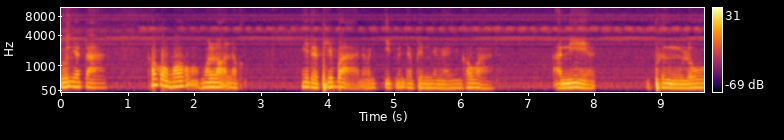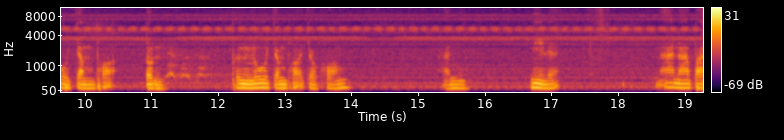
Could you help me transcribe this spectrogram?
สุญญตา เขาก็หัวหัวเราะแล้ว นี่แต่พิบ่านะมันจิตมันจะเป็นยังไงเขาว่า อันนี้พึงรู้จำเพาะตน พึงรู้จำเพาะเจ้าของ อันนี้นี่แหละอานาปา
